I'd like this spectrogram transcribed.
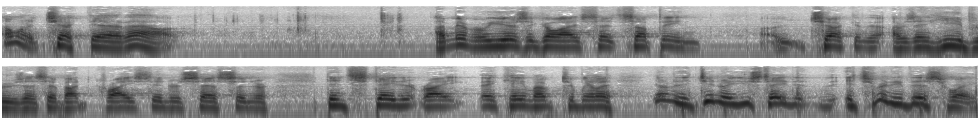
I want to check that out. I remember years ago I said something, uh, Chuck, and I was in Hebrews, I said about Christ's intercession, or didn't state it right. They came up to me like, you know, did you know you stated it? It's really this way.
